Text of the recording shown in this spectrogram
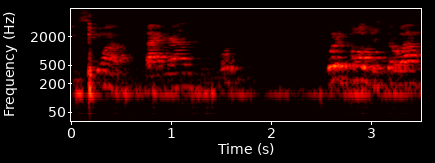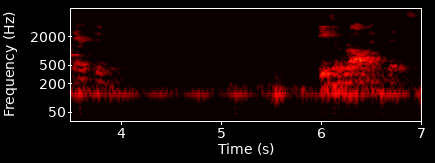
You see why background is important? What did Paul just throw out there to them? He's a Roman citizen.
